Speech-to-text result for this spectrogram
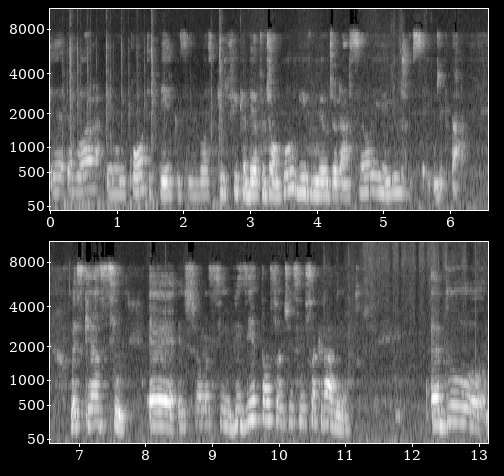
eu, eu encontro e perco esse negócio, porque ele fica dentro de algum livro meu de oração e aí não sei onde que tá. Mas que é assim, é, ele chama assim, Visita ao Santíssimo Sacramento. É do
